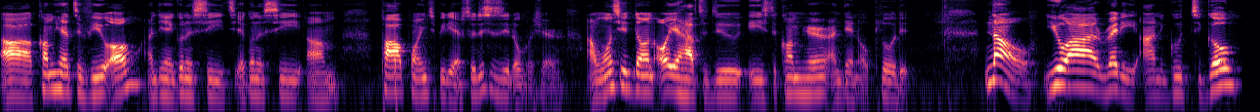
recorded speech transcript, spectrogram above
Uh, come here to view all, and then you're to see it. You're to see um, PowerPoint PDF. So this is it over here. And once you're done, all you have to do is to come here and then upload it. Now, you are ready and good to go.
